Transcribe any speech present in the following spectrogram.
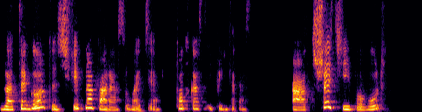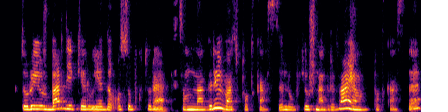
Dlatego to jest świetna para, słuchajcie, podcast i Pinterest. A trzeci powód, który już bardziej kieruje do osób, które chcą nagrywać podcasty lub już nagrywają podcasty,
